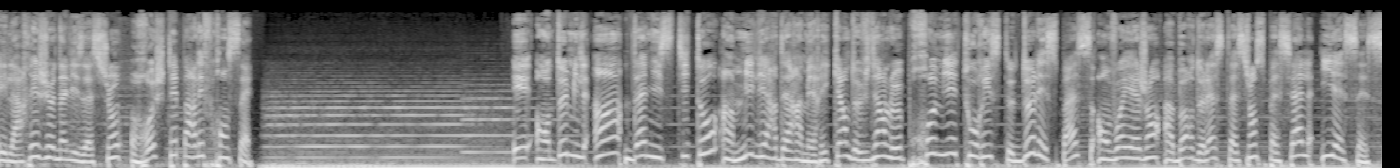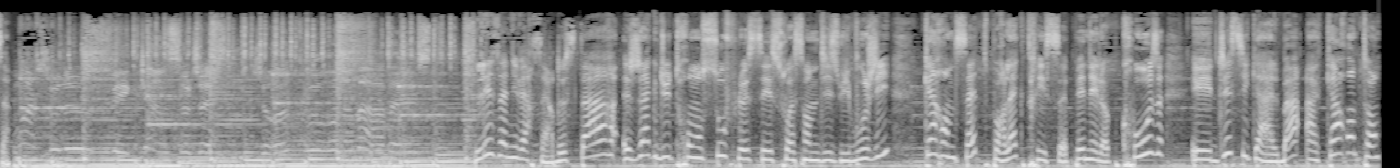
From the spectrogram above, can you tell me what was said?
et la régionalisation rejetée par les Français. Et en 2001, Danis Tito, un milliardaire américain, devient le premier touriste de l'espace en voyageant à bord de la station spatiale ISS. Les anniversaires de stars, Jacques Dutronc souffle ses 78 bougies, 47 pour l'actrice Penelope Cruz et Jessica Alba à 40 ans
